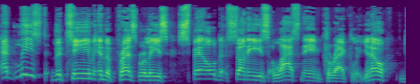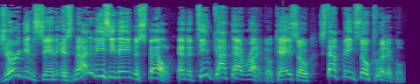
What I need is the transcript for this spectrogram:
at least the team in the press release spelled Sonny's last name correctly. You know, Jurgensen is not an easy name to spell, and the team got that right, okay? So stop being so critical.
